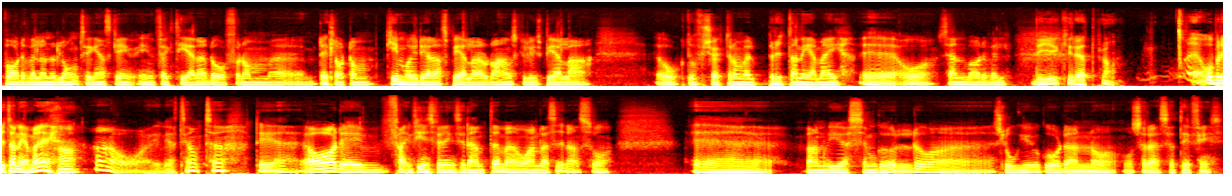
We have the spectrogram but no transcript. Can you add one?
var det väl under lång tid ganska in- infekterad då. För de, eh, det är klart, de, Kim var ju deras spelare och då han skulle ju spela. Och då försökte de väl bryta ner mig. Eh, och sen var det väl... Det gick ju rätt bra. Och bryta ner mig? Ja. Ja, det vet jag inte. Det, ja, det finns väl incidenter, men å andra sidan så eh, vann vi ju SM-guld och eh, slog Djurgården och, och sådär. Så att det finns.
